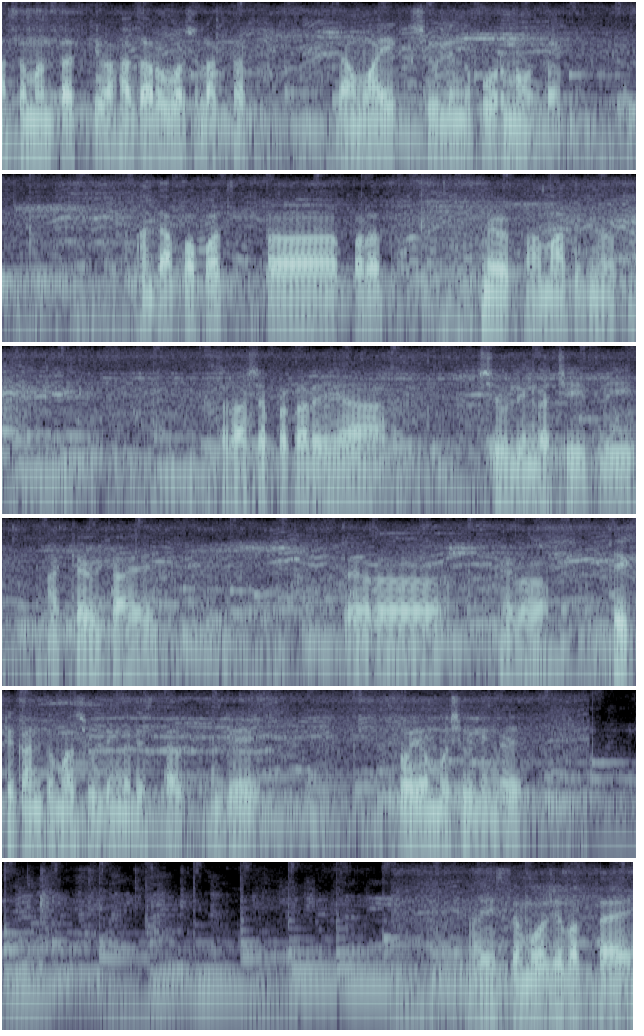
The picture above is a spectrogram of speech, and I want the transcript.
असं म्हणतात किंवा हजारो वर्ष लागतात. तेव्हा एक शिवलिंग पूर्ण होतं. आणि ते आपोआपच परत मिळ मातीत मिळतं. तर अशा प्रकारे या शिवलिंगाची इथली आख्यायिका आहे. तर हे बघा. ठिकठिकाणी तुम्हाला शिवलिंग दिसतात. जे स्वयंभू शिवलिंग आहे. आणि समोर जे बघताय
